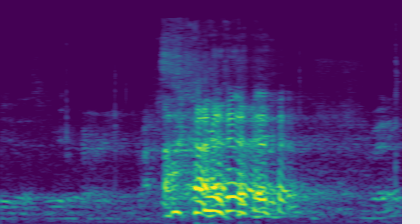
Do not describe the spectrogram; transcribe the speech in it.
do this. We are very impressed. Ready?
